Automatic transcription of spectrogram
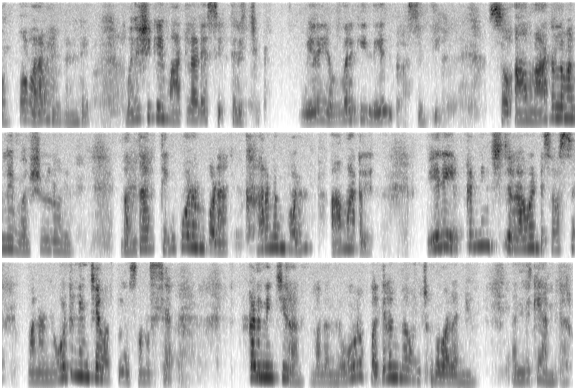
గొప్ప వరం ఏంటంటే మనిషికి మాట్లాడే శక్తినిచ్చాడు వేరే ఎవ్వరికీ లేదు ఆ శక్తి సో ఆ మాటల వల్లే మనుషుల్లోని బంధాలు తెగిపోవడం కూడా కారణం కూడా ఆ మాటలే. వేరే ఎక్కడి నుంచి రావండి సమస్య? మన నోటి నుంచే వస్తుంది సమస్య. ఎక్కడి నుంచి రాదు? మన నోరు పదిలంగా ఉంచుకోవాలని అందుకే అంటారు.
